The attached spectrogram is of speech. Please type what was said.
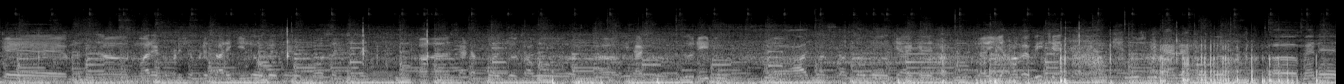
کیونکہ ہمارے کپڑے شپڑے سارے گیلے ہو گئے تھے بہت ساری چیزیں سیٹ اپ جو تھا وہ وی ہیڈ ٹو ری ڈو آج بس ہم لوگ کیا ہے کہ یہاں پہ بھی چینج کر رہے ہیں شوز بھی پہن رہے ہیں میں نے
